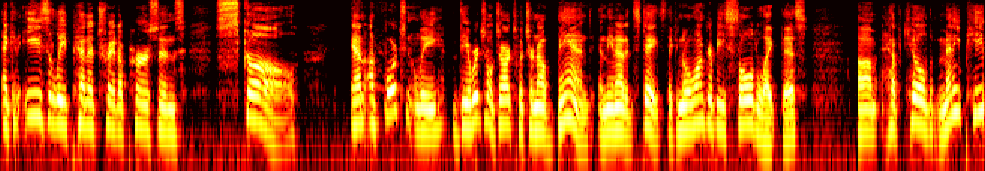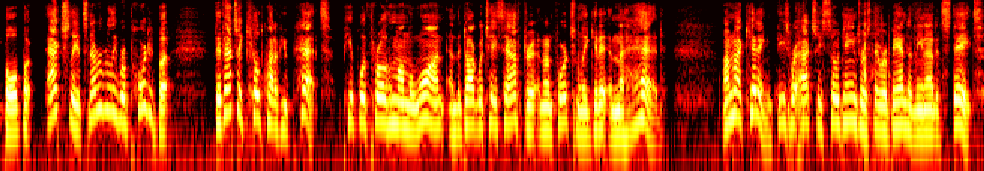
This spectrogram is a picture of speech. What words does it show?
and can easily penetrate a person's skull and unfortunately, the original jarts, which are now banned in the United States, they can no longer be sold like this, um, have killed many people, but actually, it's never really reported, but they've actually killed quite a few pets. People would throw them on the lawn, and the dog would chase after it and unfortunately get it in the head. I'm not kidding. These were actually so dangerous they were banned in the United States.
